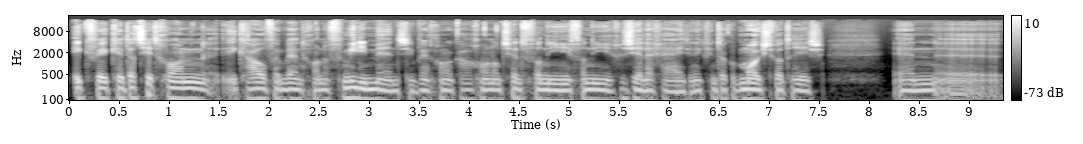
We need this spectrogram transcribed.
Ik, vind, dat zit gewoon... Ik hou van, ben gewoon een familiemens. Ik, ben gewoon, ik hou gewoon ontzettend van die, van die gezelligheid. En ik vind het ook het mooiste wat er is. En eh,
